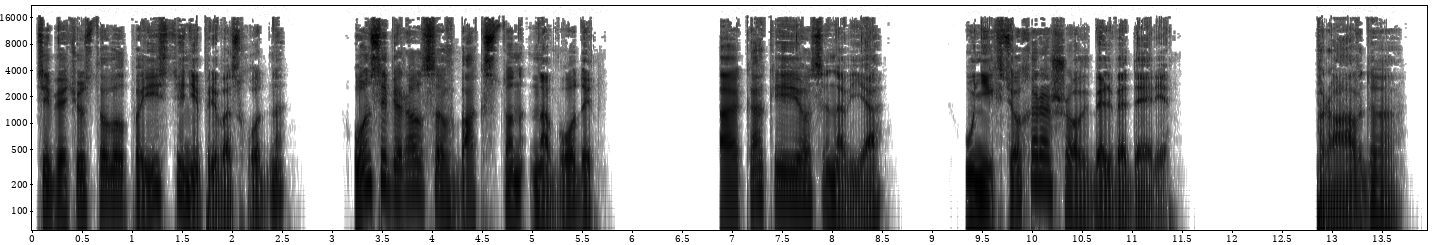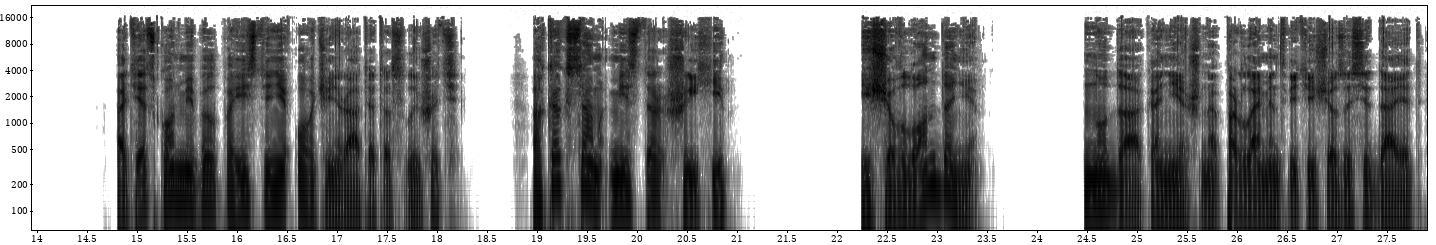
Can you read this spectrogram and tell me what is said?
себя чувствовал поистине превосходно. Он собирался в Бакстон на воды. А как ее сыновья? У них все хорошо в Бельведере. «Правда?» Отец Конми был поистине очень рад это слышать. «А как сам мистер Шихи?» «Еще в Лондоне?» «Ну да, конечно, парламент ведь еще заседает.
